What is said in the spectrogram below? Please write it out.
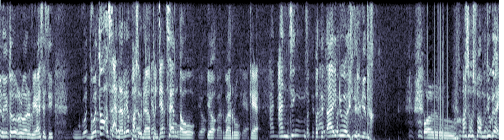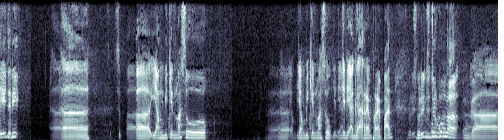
Ini tuh luar biasa sih. Gue tuh sadarnya pas udah pencet send tau, yo baru kayak anjing petit aidu anjir gitu. Waduh. Masuk spam juga ya jadi eh eh, yang bikin masuk eh, yang bikin masuk jadi agak rap-rapan. Sebenarnya jujur gue nggak nggak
